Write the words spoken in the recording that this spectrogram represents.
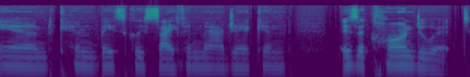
and can basically siphon magic and is a conduit.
